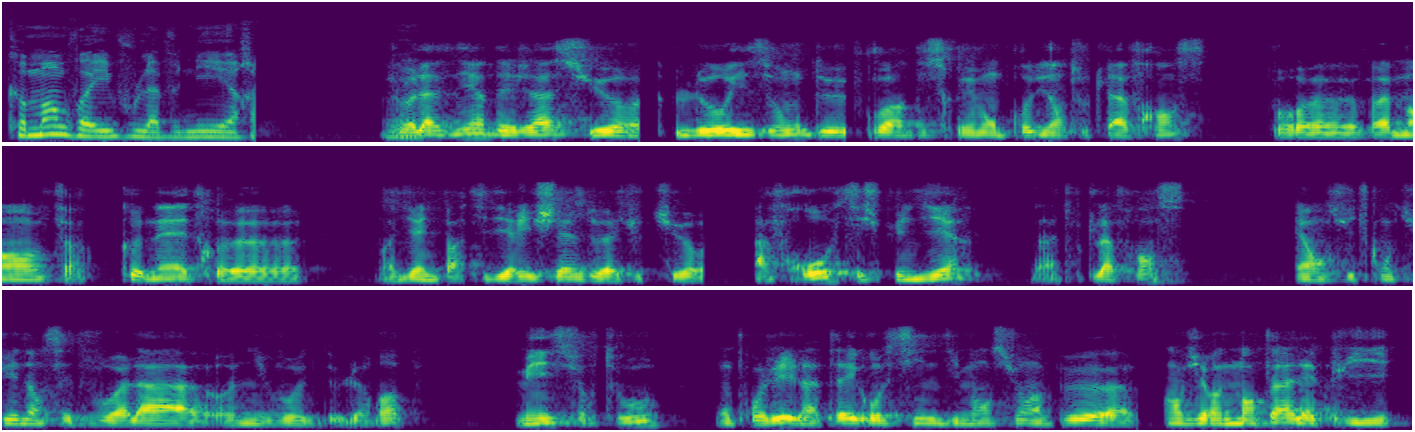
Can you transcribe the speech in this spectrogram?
Comment voyez-vous l'avenir? Je vois l'avenir déjà sur l'horizon de pouvoir distribuer mon produit dans toute la France pour euh, vraiment faire connaître, on va dire, une partie des richesses de la culture afro, si je puis dire, à toute la France et ensuite continuer dans cette voie-là euh, au niveau de l'Europe. Mais surtout, mon projet, il intègre aussi une dimension un peu euh, environnementale et puis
